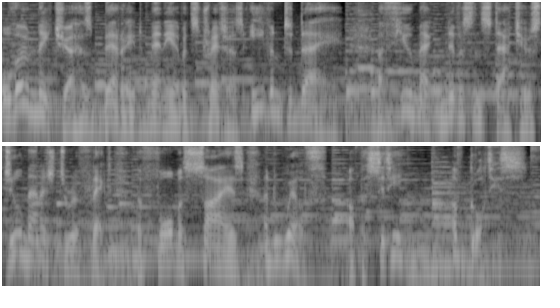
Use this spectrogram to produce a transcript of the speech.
Although nature has buried many of its treasures, even today, a few magnificent statues still manage to reflect the former size and wealth of the city of Gortys.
